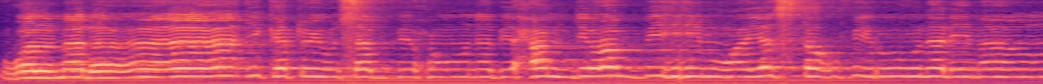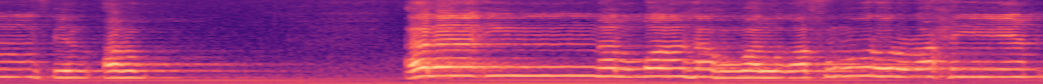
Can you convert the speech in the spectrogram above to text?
والملائكة يسبحون بحمد ربهم ويستغفرون لمن في الأرض. ألا إن الله هو الغفور الرحيم.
